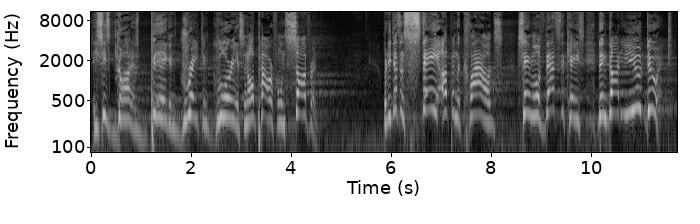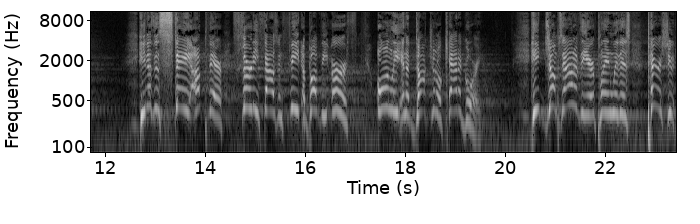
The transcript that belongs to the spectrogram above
he sees God as big and great and glorious and all powerful and sovereign. But he doesn't stay up in the clouds saying, well, if that's the case, then God, you do it. He doesn't stay up there 30,000 feet above the earth only in a doctrinal category. He jumps out of the airplane with his parachute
